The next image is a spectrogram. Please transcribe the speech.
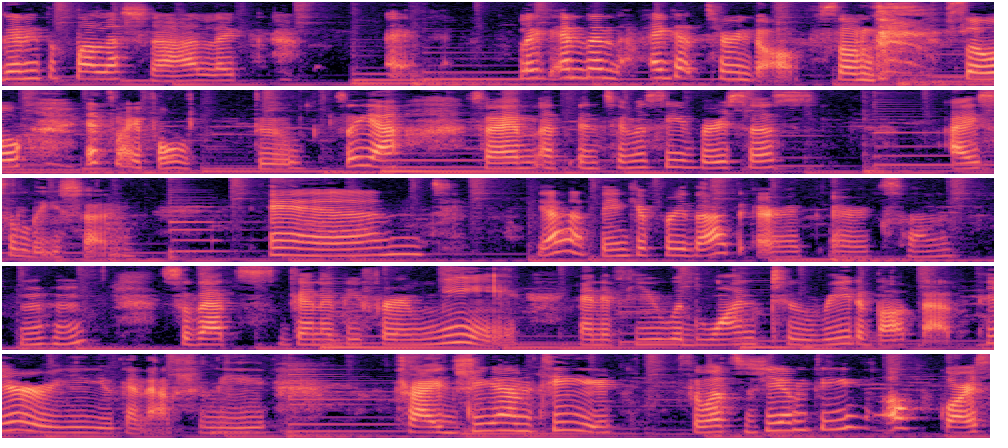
ganito pala siya. Like I, like and then I get turned off. Something. So it's my fault too. So yeah. So I'm at intimacy versus isolation. And yeah thank you for that Erik Erikson. Mm-hmm. so that's gonna be for me. And if you would want to read about that theory you can actually try GMT so what's GMT of course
